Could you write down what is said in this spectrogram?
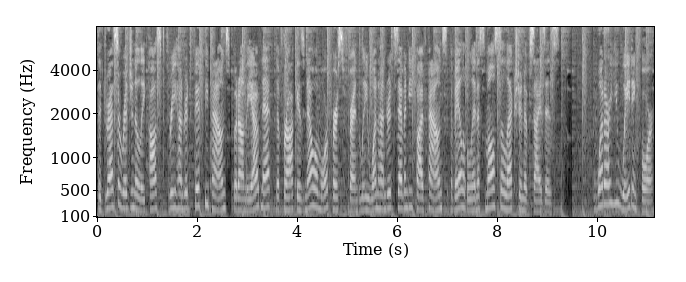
The dress originally cost £350, but on the Outnet, the frock is now a more purse-friendly £175, available in a small selection of sizes. What are you waiting for?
